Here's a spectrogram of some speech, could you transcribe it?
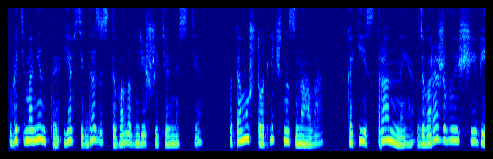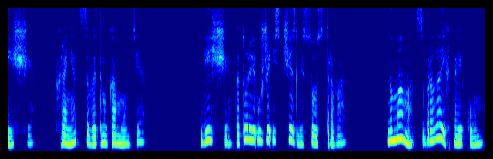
В эти моменты я всегда застывала в нерешительности, потому что отлично знала, Какие странные, завораживающие вещи хранятся в этом комоде. Вещи, которые уже исчезли с острова. Но мама собрала их тайком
